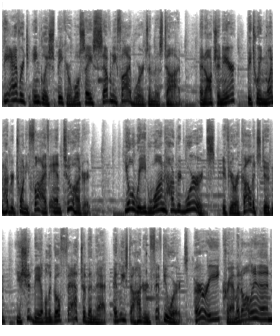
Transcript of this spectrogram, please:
The average English speaker will say 75 words in this time, an auctioneer between 125 and 200. You'll read 100 words. If you're a college student, you should be able to go faster than that, at least 150 words. Hurry, cram it all in.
